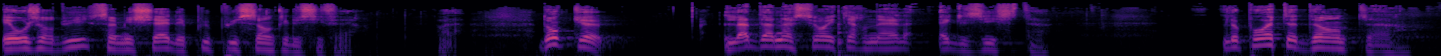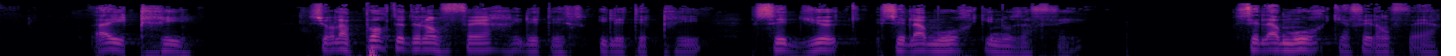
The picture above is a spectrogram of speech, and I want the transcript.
Et aujourd'hui, Saint Michel est plus puissant que Lucifer. Voilà. Donc, euh, la damnation éternelle existe. Le poète Dante, a écrit sur la porte de l'enfer, il est, écrit, c'est Dieu, c'est l'amour qui nous a fait. C'est l'amour qui a fait l'enfer.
